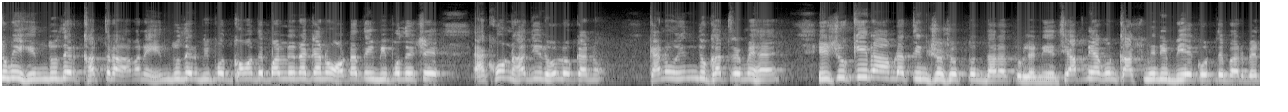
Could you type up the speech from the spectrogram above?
তুমি হিন্দুদের খাতরা মানে হিন্দুদের বিপদ কমাতে পারলে না কেন? হঠাৎ এই বিপদ এসে এখন হাজির হলো কেন? কেন হিন্দু খাত্রে মে হ্যায় ইস্যু কি না আমরা তিনশো সত্তর ধারা তুলে নিয়েছি? আপনি এখন কাশ্মীরি বিয়ে করতে পারবেন,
